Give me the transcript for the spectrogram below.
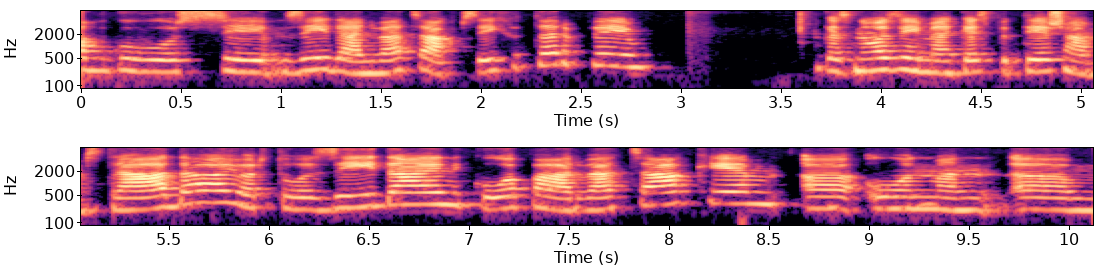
apguvusi zīdaiņu vecāku psihoterapiju kas nozīmē, ka es patiešām strādāju ar to zīdaini kopā ar vecākiem. Uh, man um,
